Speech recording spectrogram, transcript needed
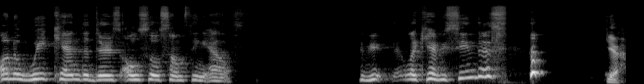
on a weekend that there's also something else. Have you like have you seen this? Yeah.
